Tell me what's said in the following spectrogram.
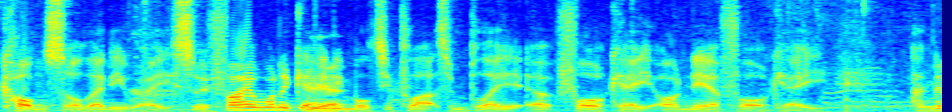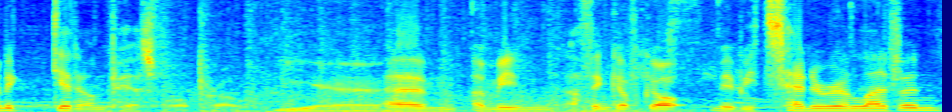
console anyway. So if I want to get Yeah. any multiplats and play it at 4K or near 4K, I'm gonna get it on PS4 Pro. Yeah. Um, I mean, I think I've got maybe 10 or 11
